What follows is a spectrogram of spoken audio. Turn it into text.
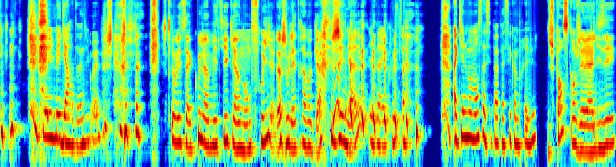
A eu mes gardes, hein, du coup. Ouais, je trouvais ça cool, un métier qui a un nom de fruit, alors je voulais être avocat. Génial. Eh bien, écoute, à quel moment ça s'est pas passé comme prévu? Je pense quand j'ai réalisé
